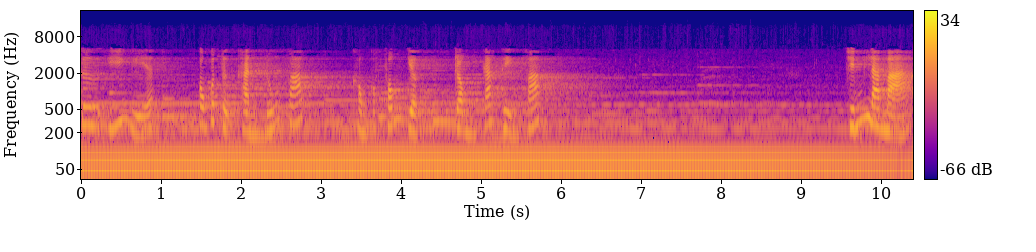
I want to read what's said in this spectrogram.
tư ý nghĩa, không có thực hành đúng pháp, không có phóng dật trong các thiền pháp. Chính La Mã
